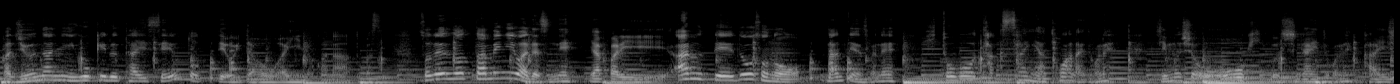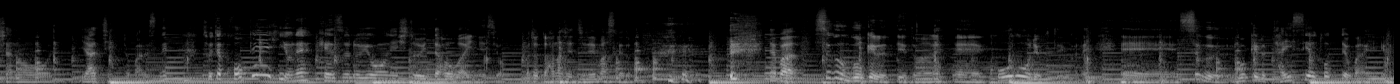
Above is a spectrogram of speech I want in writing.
まあ、柔軟に動ける体制をとっておいた方がいいのかなと思います。それのためにはですねやっぱりある程度その何て言うんですかね人をたくさん雇わないとかね事務所を大きくしないとかね会社の家賃とかですね。そういった固定費をね削るようにしといた方がいいんですよ、まあ、ちょっと話ずれますけど。やっぱすぐ動けるっていうのはね、えー、行動力というかね、えー、すぐ動ける体制を取っておかなきゃいけない。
